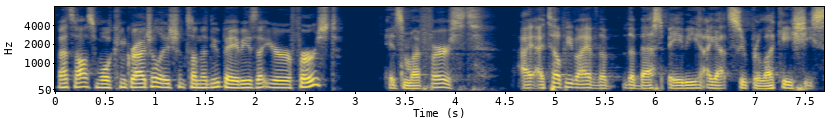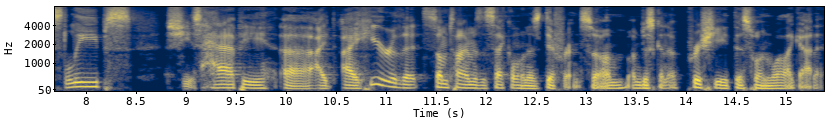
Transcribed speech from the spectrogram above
That's awesome. Well, congratulations on the new baby. Is that your first? It's my first. I, I, tell people I have the, the best baby. I got super lucky. She sleeps. She's happy. Uh, I, I hear that sometimes the second one is different. So I'm, I'm just going to appreciate this one while I got it.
